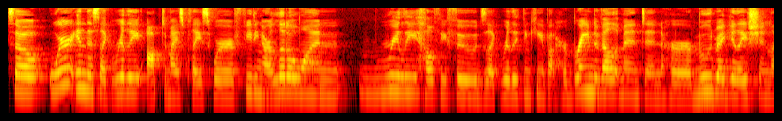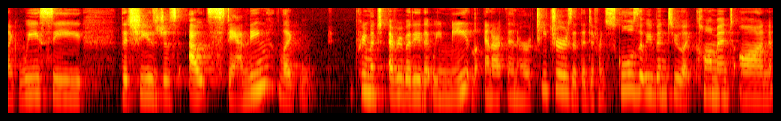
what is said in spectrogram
So we're in this like really optimized place. We're feeding our little one really healthy foods like really thinking about her brain development and her mood regulation. Like we see that she is just outstanding. Like pretty much everybody that we meet and our and her teachers at the different schools that we've been to like comment on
